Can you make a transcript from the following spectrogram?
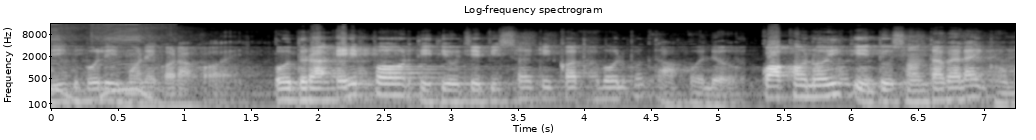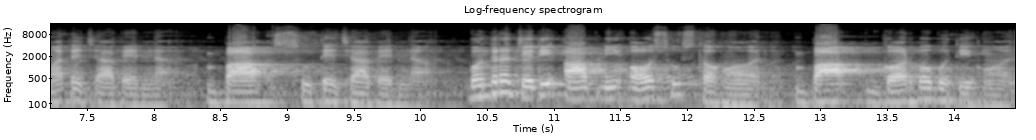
দিক বলেই মনে করা হয়। বন্ধুরা এরপর দ্বিতীয় যে বিষয়টি কথা বলব তা হলো, কখনোই কিন্তু সন্ধ্যাবেলায় ঘুমাতে যাবেন না বা শুতে যাবেন না। বন্ধুরা, যদি আপনি অসুস্থ হন বা গর্ভবতী হন,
